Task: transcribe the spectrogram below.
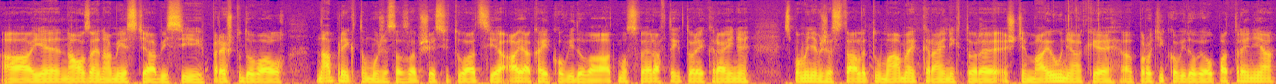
a je naozaj na mieste, aby si preštudoval napriek tomu, že sa zlepšuje situácia, aj aká je covidová atmosféra v tej ktorej krajine. Spomeniem, že stále tu máme krajiny, ktoré ešte majú nejaké e, protikovidové opatrenia.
